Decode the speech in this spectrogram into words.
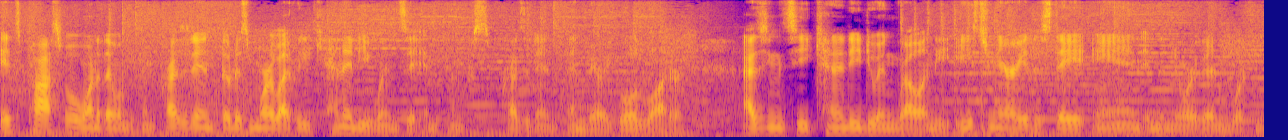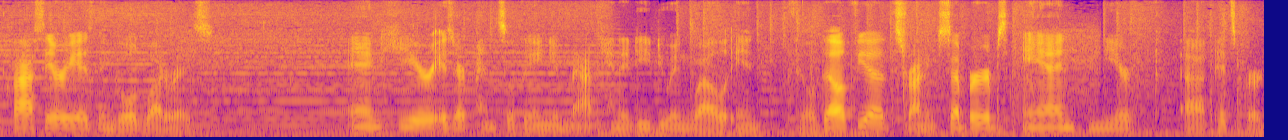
it's possible one of them will become president, though it is more likely Kennedy wins it and becomes president than Barry Goldwater. As you can see, Kennedy doing well in the eastern area of the state and in the northern working class areas than Goldwater is. And here is our Pennsylvania map. Kennedy doing well in Philadelphia, the surrounding suburbs, and near uh, Pittsburgh.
